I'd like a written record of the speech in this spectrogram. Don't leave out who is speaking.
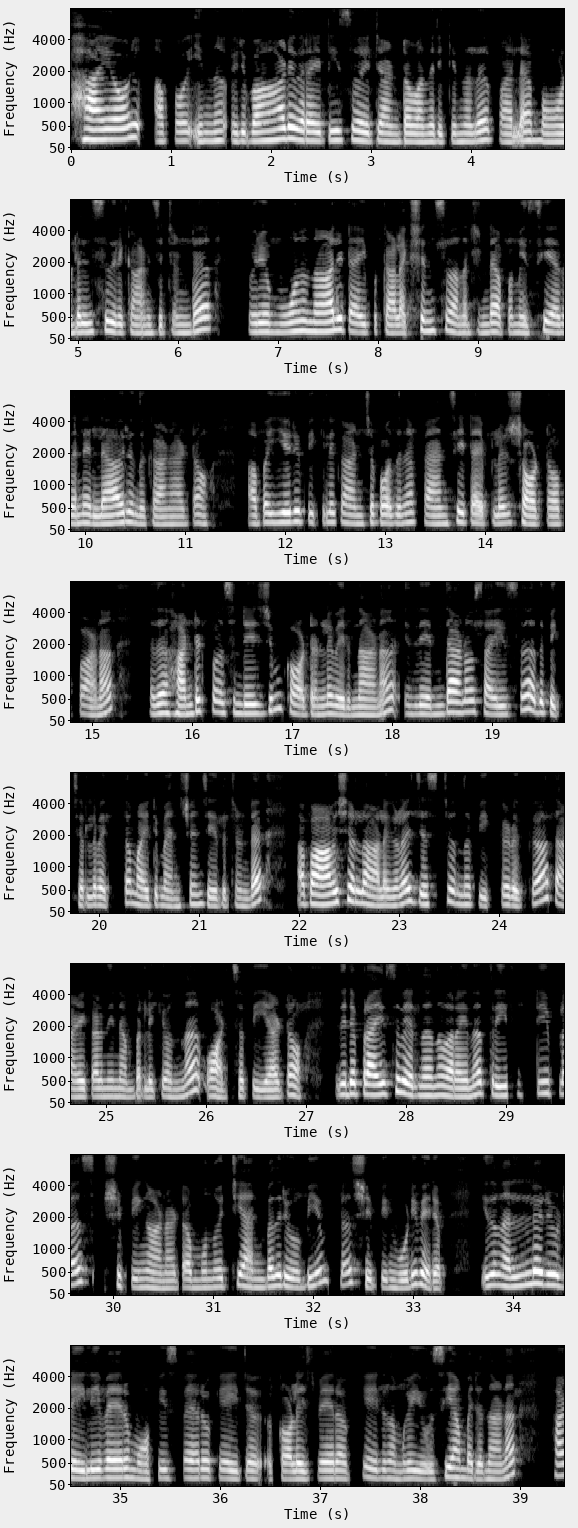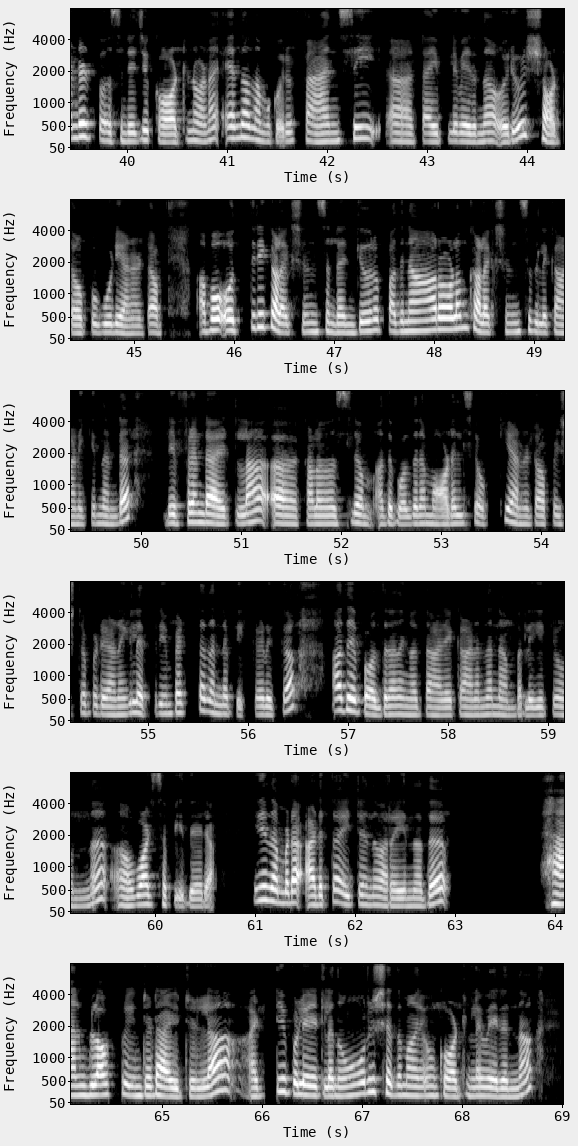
Speaker 1: Hi all അപ്പോൾ ഇന്ന് ഒരുപാട് വെറൈറ്റീസുമായിട്ടാണ് കേട്ടോ വന്നിരിക്കുന്നത്. പല മോഡൽസ് ഇതിൽ കാണിച്ചിട്ടുണ്ട്. ഒരു മൂന്ന് നാല് ടൈപ്പ് കളക്ഷൻസ് വന്നിട്ടുണ്ട്. അപ്പോൾ മിസ് ചെയ്യാതെ തന്നെ എല്ലാവരും ഒന്ന് കാണാം കേട്ടോ അപ്പോൾ ഈ ഒരു പിക്കിൽ കാണിച്ച പോലെ തന്നെ ഫാൻസി ടൈപ്പിലൊരു ഷോർട്ട് ടോപ്പാണ് അത് ഹൺഡ്രഡ് പെർസെന്റേജും കോട്ടണിൽ വരുന്നതാണ്. ഇതിൽ എന്താണോ സൈസ് അത് പിക്ചറിൽ വ്യക്തമായിട്ട് മെൻഷൻ ചെയ്തിട്ടുണ്ട്. അപ്പോൾ ആവശ്യമുള്ള ആളുകൾ ജസ്റ്റ് ഒന്ന് പിക്ക് എടുക്കുക. താഴെ കാണുന്ന ഈ നമ്പറിലേക്ക് ഒന്ന് വാട്സപ്പ് ചെയ്യുക കേട്ടോ. ഇതിന്റെ പ്രൈസ് വരുന്നതെന്ന് പറയുന്നത് ത്രീ ഫിഫ്റ്റി പ്ലസ് ഷിപ്പിംഗ് ആണ് കേട്ടോ. മുന്നൂറ്റി അൻപത് രൂപയും പ്ലസ് ഷിപ്പിംഗ് കൂടി വരും. ഇത് നല്ലൊരു ഡെയിലി വെയറും ഓഫീസ് വെയറും ഒക്കെ ആയിട്ട് കോളേജ് വെയറും ഒക്കെ ആയിട്ട് നമുക്ക് യൂസ് ചെയ്യാൻ പറ്റുന്നതാണ്. ഹൺഡ്രഡ് പെർസെന്റേജ് കോട്ടണുമാണ് എന്നാൽ നമുക്കൊരു ഫാൻസി ടൈപ്പിൽ വരുന്ന ഒരു ഷോർട്ട് ടോപ്പ് കൂടിയാണ് കേട്ടോ. അപ്പോൾ ഒത്തിരി കളക്ഷൻസ് ഉണ്ട്. എനിക്ക് തോന്നുന്നു പതിനാറോളം കളക്ഷൻസ് ഇതിൽ കാണിക്കുന്നുണ്ട്. ഡിഫറെന്റ് ആയിട്ടുള്ള കളേഴ്സിലും അതുപോലെ തന്നെ മോഡൽസിലും ഒക്കെയാണ് കേട്ടോ. അപ്പോൾ ഇഷ്ടപ്പെടുകയാണെങ്കിൽ എത്രയും പെട്ടെന്ന് തന്നെ പിക്ക് എടുക്കുക. അതേപോലെ തന്നെ നിങ്ങൾ താഴെ കാണുന്ന നമ്പറിലേക്ക് ഒന്ന് വാട്സപ്പ് ചെയ്ത് തരാം. ഇനി നമ്മുടെ അടുത്ത ഐറ്റം എന്ന് പറയുന്നത് ഹാൻഡ് ബ്ലോക്ക് പ്രിന്റഡ് ആയിട്ടുള്ള അടിപൊളിയായിട്ടുള്ള നൂറ് ശതമാനവും കോട്ടണിൽ വരുന്ന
